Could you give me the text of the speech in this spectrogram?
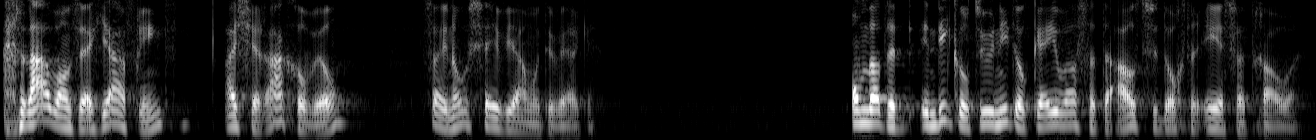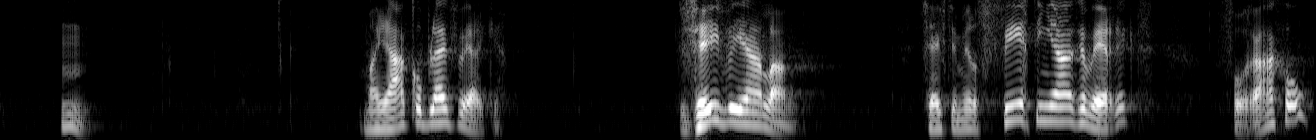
En Laban zegt, ja vriend, als je Rachel wil, zou je nog zeven jaar moeten werken. Omdat het in die cultuur niet oké was dat de oudste dochter eerst zou trouwen. Hmm. Maar Jacob blijft werken. Zeven jaar lang. Ze heeft inmiddels veertien jaar gewerkt voor Rachel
